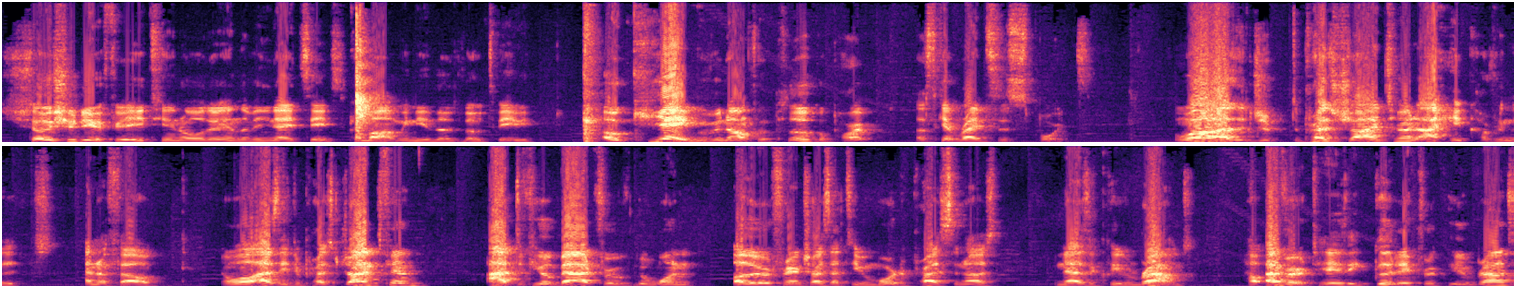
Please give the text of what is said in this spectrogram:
So should you if you're 18 and older and live in the United States. Come on, we need those votes, baby. Okay, moving on from the political part, let's get right into the sports. Well, as a depressed Giants fan, I hate covering the NFL. And well, as a depressed Giants fan, I have to feel bad for the one other franchise that's even more depressed than us, and as the Cleveland Browns. However, today is a good day for the Cleveland Browns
